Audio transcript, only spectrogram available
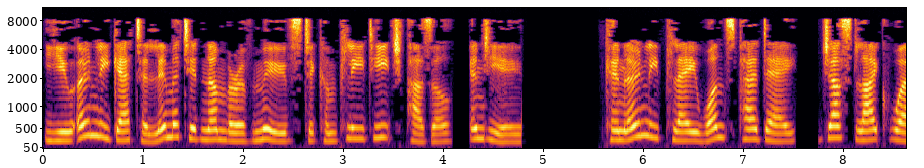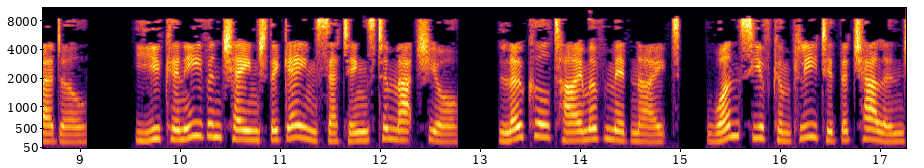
You only get a limited number of moves to complete each puzzle, and you can only play once per day, just like Wordle. You can even change the game settings to match your local time of midnight. Once you've completed the challenge,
